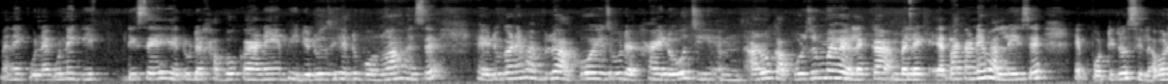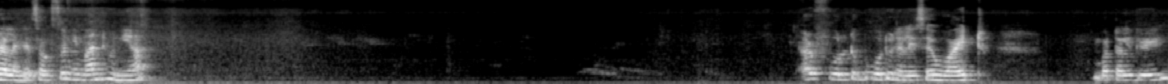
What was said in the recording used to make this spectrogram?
মানে কোনে কোনে গিফ্ট দিছে সেইটো দেখাবৰ কাৰণে ভিডিঅ'টো যিহেতু বনোৱা হৈছে সেইটো কাৰণে ভাবিলোঁ আকৌ এইযোৰ দেখাই দিওঁ। যি আৰু কাপোৰযোৰ মই বেলেগ বেলেগ এটা কাৰণেই ভাল লাগিছে এই পটিটো চিলাব নালাগে চাওকচোন ইমান ধুনীয়া। আৰু ফুলটো বহুত ধুনীয়া লাগিছে হোৱাইট বটল গ্ৰীণ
